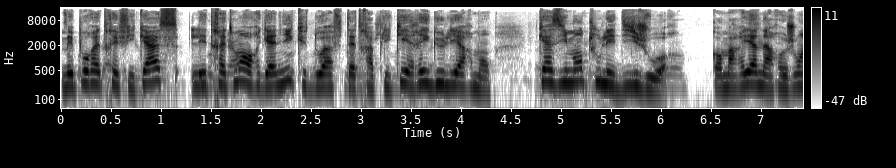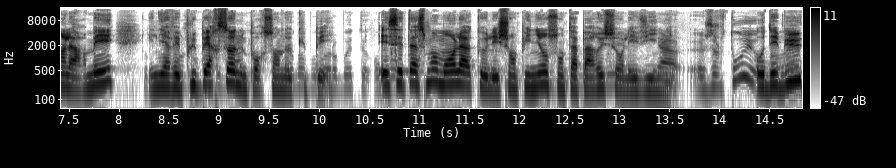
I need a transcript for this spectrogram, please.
Mais pour être efficace, les traitements organiques doivent être appliqués régulièrement, quasiment tous les dix jours. Quand Marianne a rejoint l'armée, il n'y avait plus personne pour s'en occuper. Et c'est à ce moment-là que les champignons sont apparus sur les vignes. Au début,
